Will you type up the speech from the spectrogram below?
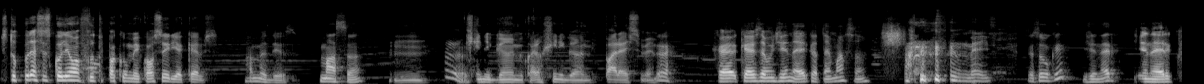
Se tu pudesse escolher uma fruta pra comer, qual seria, Kevis? Ah, meu Deus. Maçã. Hum, É. Shinigami, o cara é um Shinigami. Parece mesmo. É. Quer ser um genérico, até maçã. Nem isso. Eu sou o quê? Genérico? Genérico.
